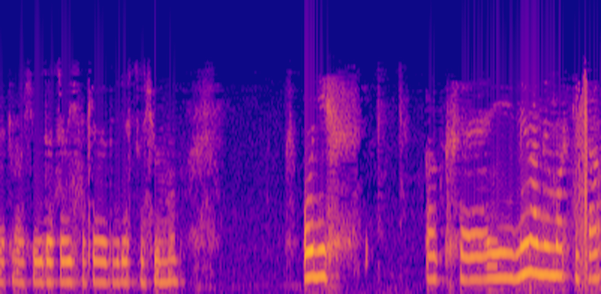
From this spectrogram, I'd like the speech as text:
jak nam się uda zrobić na 27. U nich okej, my mamy Mortisa.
